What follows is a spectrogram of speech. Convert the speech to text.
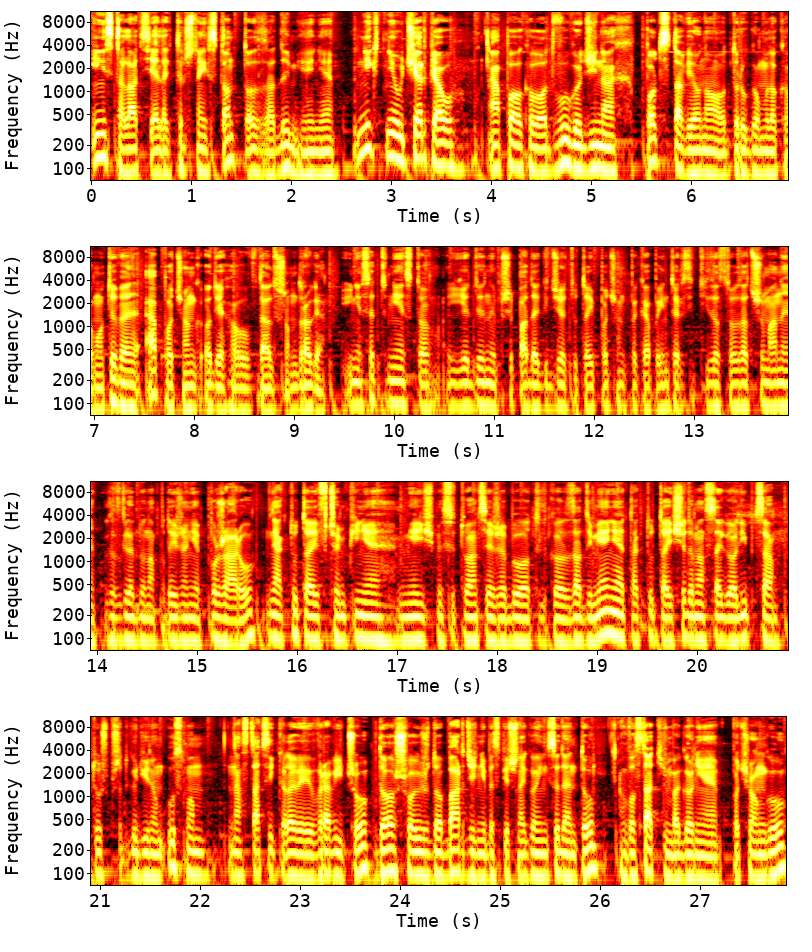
instalacji elektrycznej, stąd to zadymienie. Nikt nie ucierpiał, a po około dwóch godzinach podstawiono drugą lokomotywę, a pociąg odjechał w dalszą drogę. I niestety nie jest to jedyny przypadek, gdzie tutaj pociąg PKP Intercity został zatrzymany ze względu na podejrzenie pożaru. Jak tutaj w Czempinie mieliśmy sytuację, że było tylko zadymienie, tak tutaj 17 lipca, tuż przed godziną 8 na stacji kolejowej w Rawiczu doszło już do bardziej niebezpiecznego incydentu. W ostatnim wagonie pociągu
